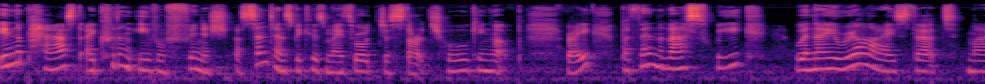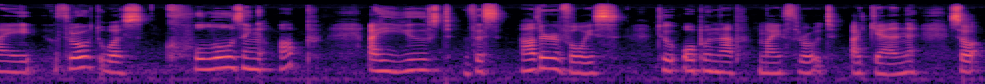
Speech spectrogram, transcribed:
In the past I couldn't even finish a sentence because my throat just started choking up, right? But then last week when I realized that my throat was closing up, I used this other voice to open up my throat again. So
